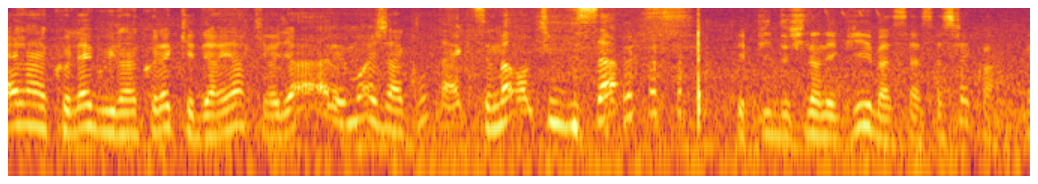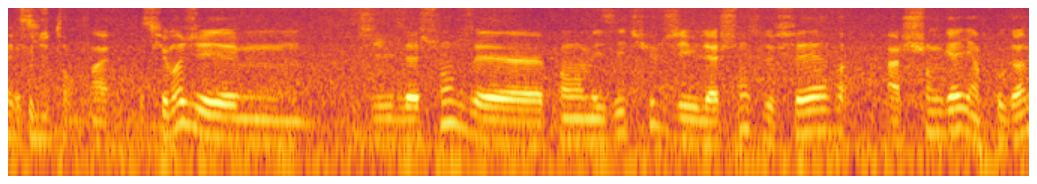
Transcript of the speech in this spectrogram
elle a un collègue ou il a un collègue qui est derrière qui va dire Ah, mais moi j'ai un contact, c'est marrant que tu me dises ça. et puis de fil en aiguille, bah, ça, ça se fait quoi. Il faut du temps. Parce que moi j'ai j'ai eu la chance, euh, pendant mes études, j'ai eu la chance de faire à Shanghai un programme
